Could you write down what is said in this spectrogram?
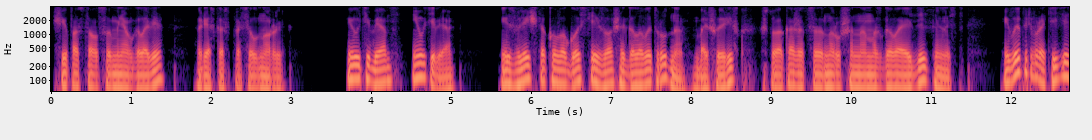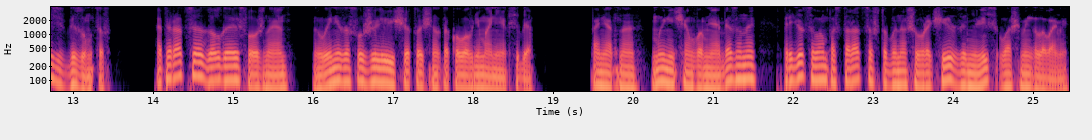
Чип остался у меня в голове? — резко спросил Норль. И у тебя, и у тебя. Извлечь такого гостя из вашей головы трудно, большой риск, что окажется нарушена мозговая деятельность, и вы превратитесь в безумцев. Операция долгая и сложная. Вы не заслужили еще точно такого внимания к себе. «Понятно. Мы ничем вам не обязаны. Придется вам постараться, чтобы наши врачи занялись вашими головами.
